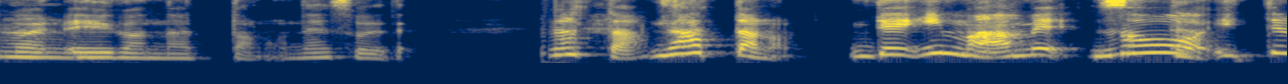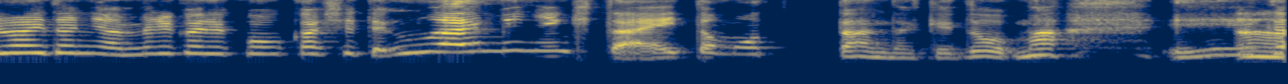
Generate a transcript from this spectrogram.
い、うん映画になったのね、それで。なった？なったの。で、今、あアメそう、行ってる間にアメリカで公開してて、うわ、見に行きたいと思ったんだけど、まあ、映画、うん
